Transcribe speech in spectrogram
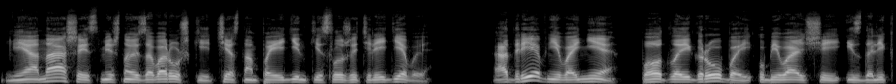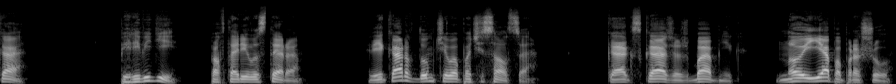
Не о нашей смешной заварушке, честном поединке служителей Девы, а древней войне, подлой и грубой, убивающей издалека. «Переведи», — повторил Эстера. Викар вдумчиво почесался. «Как скажешь, бабник, но и я попрошу.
